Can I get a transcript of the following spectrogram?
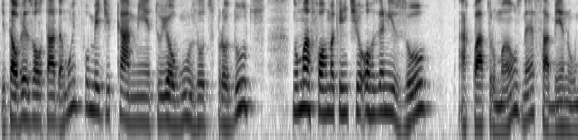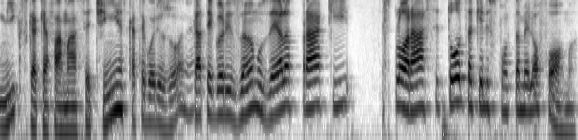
e talvez voltada muito para o medicamento e alguns outros produtos, numa forma que a gente organizou a quatro mãos, né, sabendo o mix que a farmácia tinha. Categorizou, né? Categorizamos ela para que explorasse todos aqueles pontos da melhor forma.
